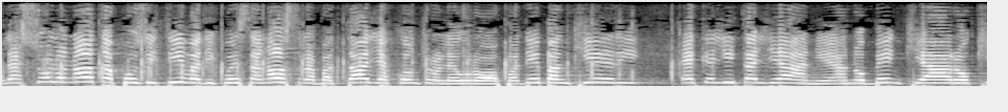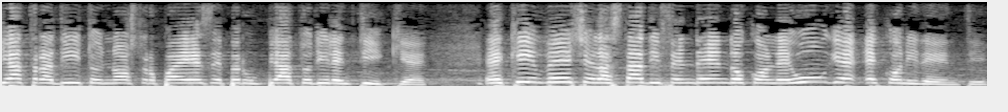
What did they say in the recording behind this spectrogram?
La sola nota positiva di questa nostra battaglia contro l'Europa dei banchieri è che gli italiani hanno ben chiaro chi ha tradito il nostro Paese per un piatto di lenticchie e chi invece la sta difendendo con le unghie e con i denti.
